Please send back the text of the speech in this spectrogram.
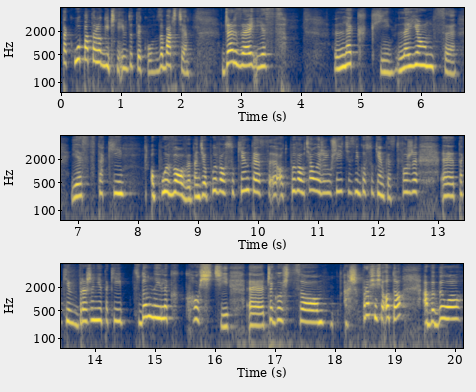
tak łopatologicznie i w dotyku. Zobaczcie. Jersey jest lekki, lejący, jest taki opływowy, będzie opływał sukienkę, s- odpływał ciało, jeżeli uszyjecie z niego sukienkę, stworzy e, takie wrażenie takiej cudownej lekkości, e, czegoś, co aż prosi się o to, aby było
